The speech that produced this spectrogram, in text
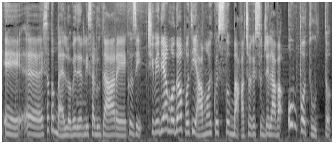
e eh, è stato bello vederli salutare così. Ci vediamo dopo, ti amo e questo bacio che suggellava un po' tutto.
